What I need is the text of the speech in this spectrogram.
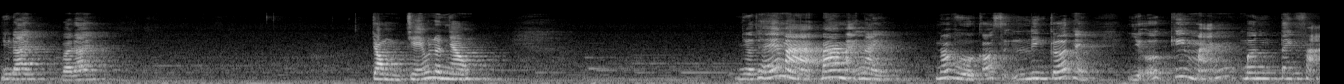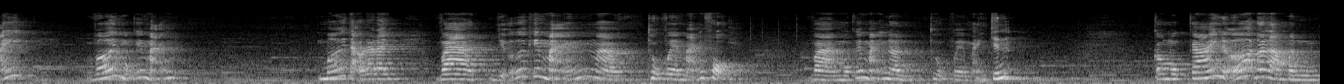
Như đây và đây. Chồng chéo lên nhau. Nhờ thế mà ba mảng này nó vừa có sự liên kết này giữa cái mảng bên tay phải với một cái mảng mới tạo ra đây và giữa cái mảng mà thuộc về mảng phụ và một cái mảng nền thuộc về mảng chính. Còn một cái nữa đó là mình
